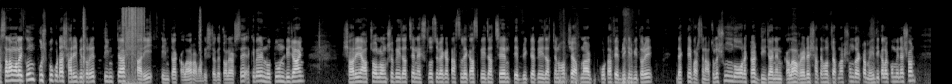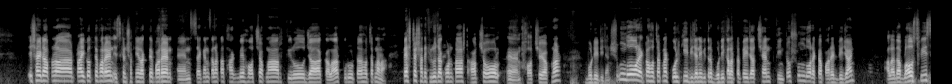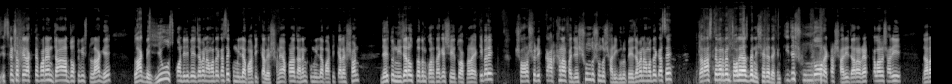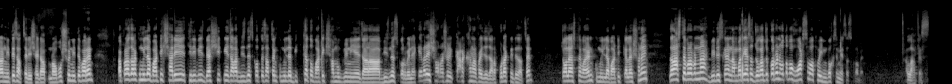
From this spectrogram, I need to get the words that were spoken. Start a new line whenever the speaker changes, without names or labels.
আসসালামু আলাইকুম। পুষ্পকোটা শাড়ির ভিতরে তিনটা শাড়ি, তিনটা কালার আমাদের স্টকে চলে আসছে। একেবারে নতুন ডিজাইন। শাড়ি আঁচল অংশ পেয়ে যাচ্ছেন এক্সক্লুসিভ একটা টাসলে কাজ পেয়ে যাচ্ছেন ফেব্রিকটা পেয়ে যাচ্ছেন হচ্ছে আপনার কোটা ফেব্রিকের ভিতরে। দেখতে পারছেন আসলে সুন্দর একটা ডিজাইন এন্ড কালার রেডের সাথে হচ্ছে আপনার সুন্দর একটা মেহেদি কালার কম্বিনেশন এই শাড়িটা আপনারা ট্রাই করতে পারেন স্ক্রিনশট নিয়ে রাখতে পারেন। এন্ড সেকেন্ড কালারটা থাকবে হচ্ছে আপনার ফিরোজা কালার পুরোটা হচ্ছে আপনার না পেস্টের সাথে ফিরোজা কন্ট্রাস্ট আঁচল এন্ড হচ্ছে আপনার বডি ডিজাইন সুন্দর একটা হচ্ছে আপনার কলকি ডিজাইনের ভিতরে বডি কালারটা পেয়ে যাচ্ছেন। প্রিন্টও সুন্দর একটা পাড়ের ডিজাইন আলাদা ব্লাউজ পিস স্ক্রিনশট রাখতে পারেন। যা যত পিস লাগে, লাগবে হিউজ কোয়ান্টিটি পেয়ে যাবেন আমাদের কাছে কুমিল্লা বাটিক কালেকশনে আপনারা জানেন কুমিল্লা বাটিক কালেকশন যেহেতু নিজেরা উৎপাদন করা থাকে, সেহেতু আপনারা একেবারে সরাসরি কারখানার যে সুন্দর সুন্দর শাড়িগুলো পেয়ে যাবেন আমাদের কাছে। যারা আসতে পারবেন, চলে আসবেন সেটা দেখেন। কি যে সুন্দর একটা শাড়ি, যারা রেড কালারের শাড়ি যারা নিতে চাচ্ছেন সেটা আপনারা অবশ্যই নিতে পারেন। আপনারা যারা Comilla batik sari three piece bedsheet নিয়ে যারা বিজনেস করতে চাচ্ছেন, কুমিল্লার বিখ্যাত বাটিক সামগ্রী নিয়ে যারা বিজনেস করবেন একেবারে সরাসরি কারখানার পাইজে যারা প্রোডাক্ট নিতে চাচ্ছেন, চলে আসতে পারেন কুমিল্লা বাটিক কালেকশনে যারা আসতে পারবেন না ভিডিও স্ক্রিনে নাম্বার দিয়ে আছে যোগাযোগ করবেন অথবা হোয়াটসঅ্যাপ অথবা ইনবক্সে মেসেজ করবেন। আল্লাহ হাফেজ।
